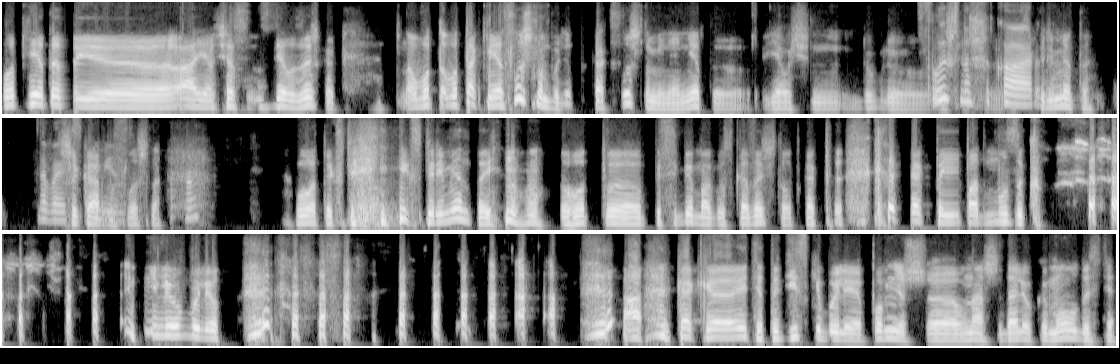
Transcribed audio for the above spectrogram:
вот нет этой... э, А, я сейчас сделаю, знаешь, как... ну, Вот, вот так меня слышно будет? Как слышно меня? Нет. Я очень люблю Слышно шикарно. эксперименты. Давай Шикарно эксперимент. слышно. Ага. Вот, экспер- эксперименты. Ну, вот э, по себе могу сказать, что вот как-то как- как-то и под музыку не люблю. А как э, эти-то диски были, помнишь, э, в нашей далекой молодости,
